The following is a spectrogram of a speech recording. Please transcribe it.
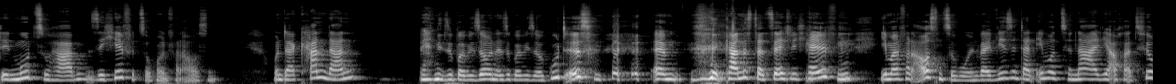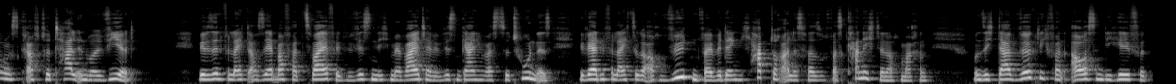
den Mut zu haben, sich Hilfe zu holen von außen. Und da kann dann, wenn die Supervisorin der Supervisor gut ist, ähm, kann es tatsächlich helfen, jemand von außen zu holen, weil wir sind dann emotional ja auch als Führungskraft total involviert. Wir sind vielleicht auch selber verzweifelt, wir wissen nicht mehr weiter, wir wissen gar nicht, was zu tun ist. Wir werden vielleicht sogar auch wütend, weil wir denken, ich habe doch alles versucht, was kann ich denn noch machen? Und sich da wirklich von außen die Hilfe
